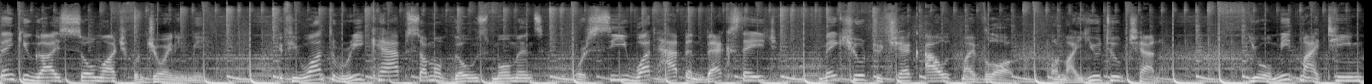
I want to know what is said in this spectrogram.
thank you guys so much for joining me. If you want to recap some of those moments or see what happened backstage, make sure to check out my vlog on my YouTube channel. You will meet my team,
